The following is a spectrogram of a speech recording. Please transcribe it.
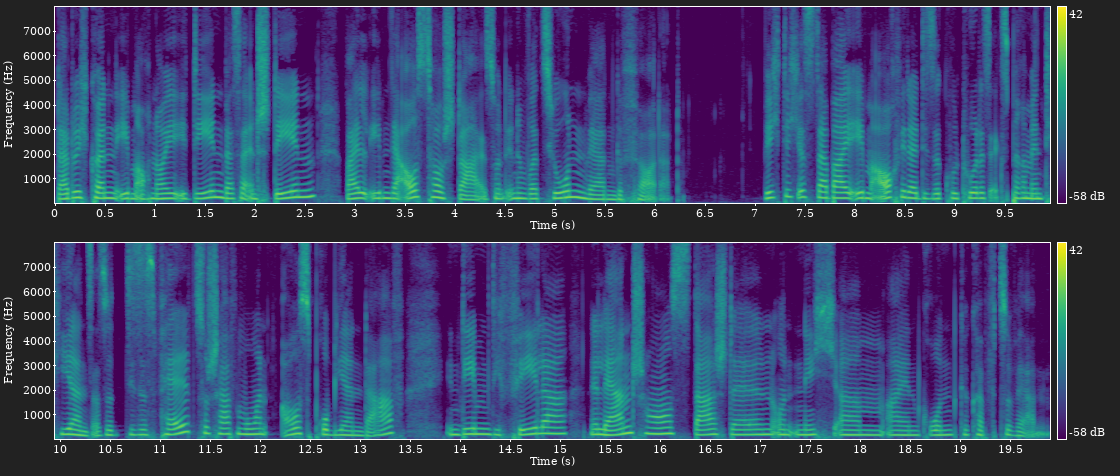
Dadurch können eben auch neue Ideen besser entstehen, weil eben der Austausch da ist und Innovationen werden gefördert. Wichtig ist dabei eben auch wieder diese Kultur des Experimentierens, also dieses Feld zu schaffen, wo man ausprobieren darf, indem die Fehler eine Lernchance darstellen und nicht ähm, ein Grund, geköpft zu werden.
